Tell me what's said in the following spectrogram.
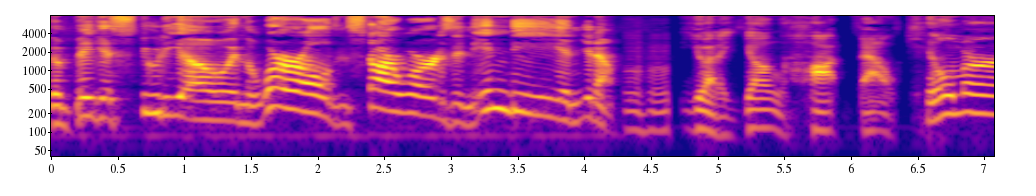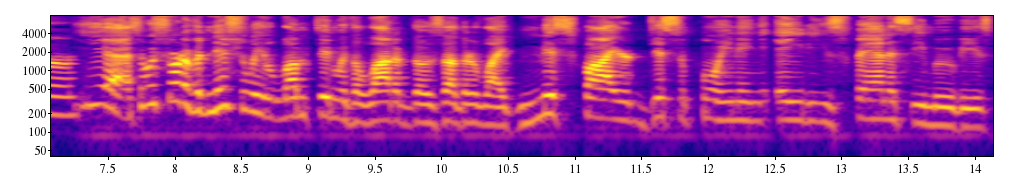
the biggest studio in the world, and Star Wars and Indie, and you know, hmm You had a young, hot Val Kilmer. yeah. So it was sort of initially lumped in with a lot of those other like misfired, disappointing '80s fantasy movies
